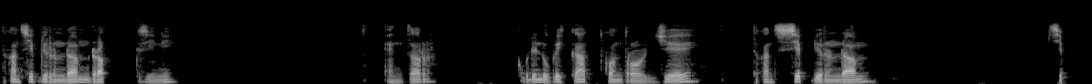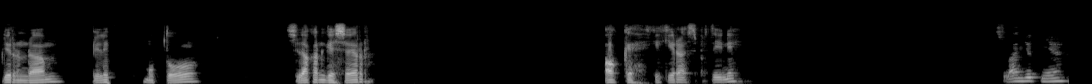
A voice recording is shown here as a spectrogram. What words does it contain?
Tekan shift direndam drag ke sini. Enter. Kemudian duplikat Ctrl J. Tekan shift direndam shift direndam pilih move tool silakan geser oke kira-kira seperti ini selanjutnya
